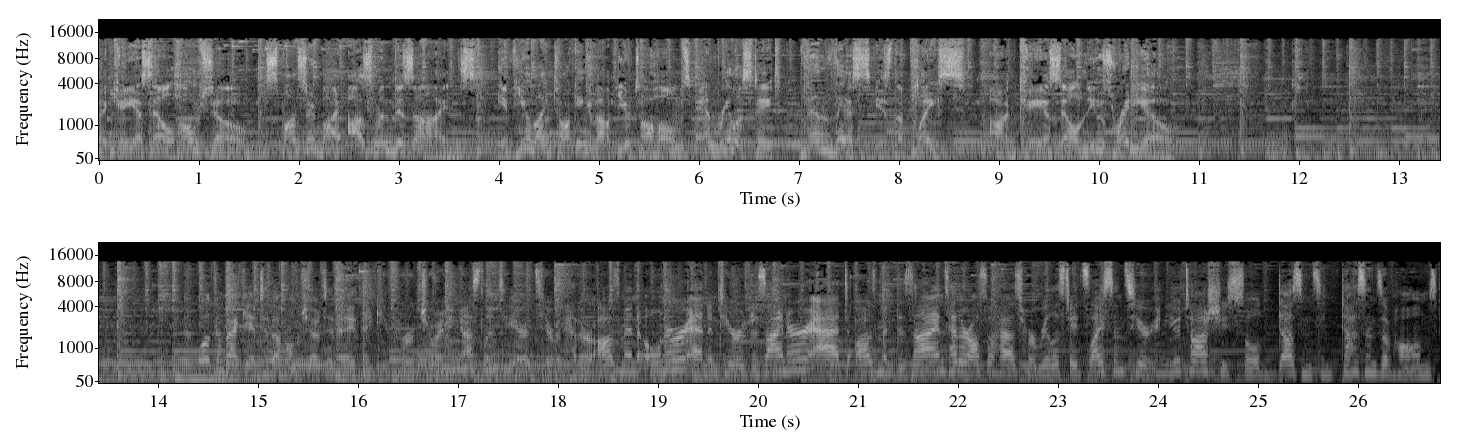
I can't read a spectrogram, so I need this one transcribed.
The KSL Home Show, sponsored by Osmond Designs. If you like talking about Utah homes and real estate, then this is the place on KSL News Radio. Back the home show today. Thank you for joining us. Lindsay Aerts here with Heather Osmond, owner and interior designer at Osmond Designs. Heather also has her real estate's license here in Utah. She's sold dozens and dozens of homes,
